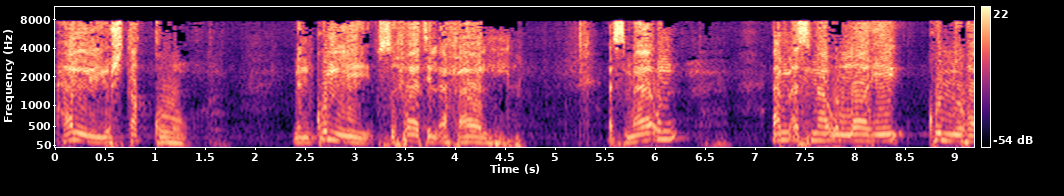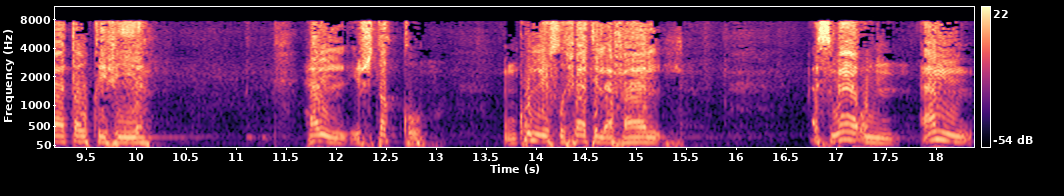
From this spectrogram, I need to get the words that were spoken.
هل يشتق من كل صفات الأفعال أسماء أم أسماء الله كلها توقيفية؟ هل يشتق من كل صفات الأفعال أسماء أم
